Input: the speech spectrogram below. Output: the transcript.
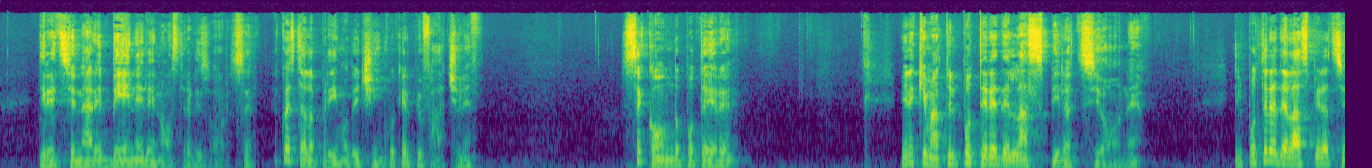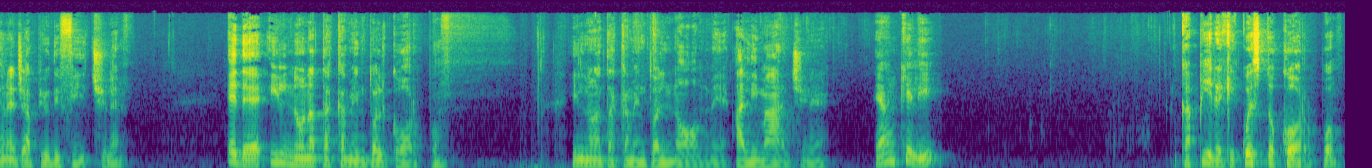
direzionare bene le nostre risorse. E questo è il primo dei cinque, che è il più facile. Secondo potere. Viene chiamato il potere dell'aspirazione. Il potere dell'aspirazione è già più difficile ed è il non attaccamento al corpo, il non attaccamento al nome, all'immagine. E anche lì capire che questo corpo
